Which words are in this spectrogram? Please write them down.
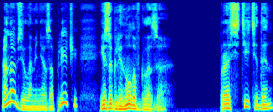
Она взяла меня за плечи и заглянула в глаза. Простите, Дэн.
